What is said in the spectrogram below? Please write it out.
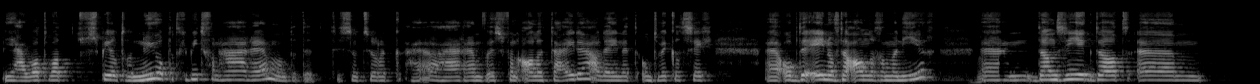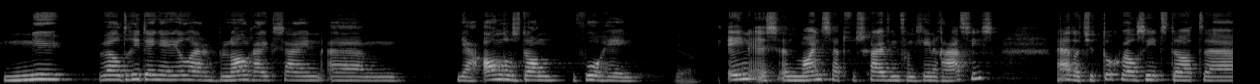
ja, wat, wat speelt er nu op het gebied van HRM, want het, het is natuurlijk, HRM is van alle tijden, alleen het ontwikkelt zich op de een of de andere manier. Mhm. dan zie ik dat nu wel drie dingen heel erg belangrijk zijn, um, ja, anders dan voorheen. Ja. Eén is een mindsetverschuiving van generaties. Hè, dat je toch wel ziet dat uh,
